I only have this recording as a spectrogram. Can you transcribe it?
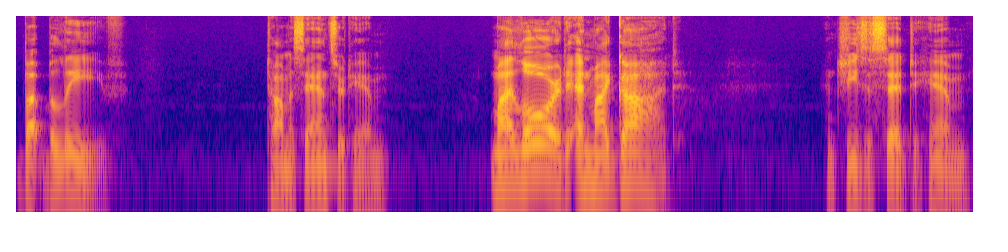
but believe. Thomas answered him, My Lord and my God. And Jesus said to him,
